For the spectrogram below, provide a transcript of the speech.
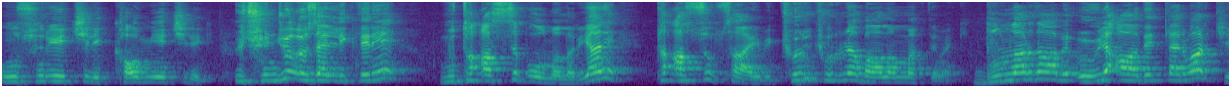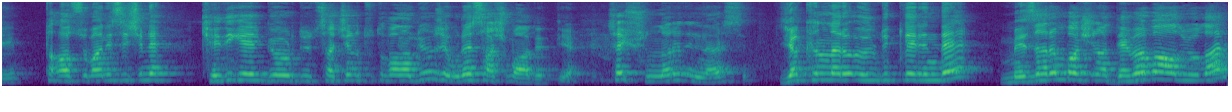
Unsuriyetçilik, kavmiyetçilik. Üçüncü özellikleri mutaassıp olmaları. Yani taassup sahibi, körü körüne bağlanmak demek. Bunlarda abi öyle adetler var ki taassup hani şimdi kedi gördü saçını tutu falan diyoruz ya bu ne saçma adet diye. Sen şunları dinlersin. Yakınları öldüklerinde mezarın başına deve bağlıyorlar.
